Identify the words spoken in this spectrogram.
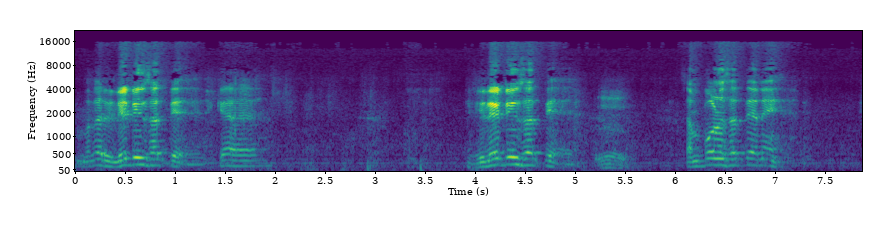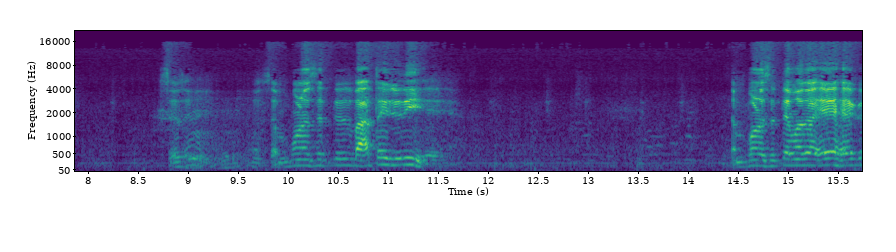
मगर रिलेटिव सत्य है। क्या है? रिलेटिव सत्य है। संपूर्ण सत्य नहीं है। संपूर्ण सत्य तो बात ही जुदी है। संपूर्ण सत्य मतलब ये है कि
